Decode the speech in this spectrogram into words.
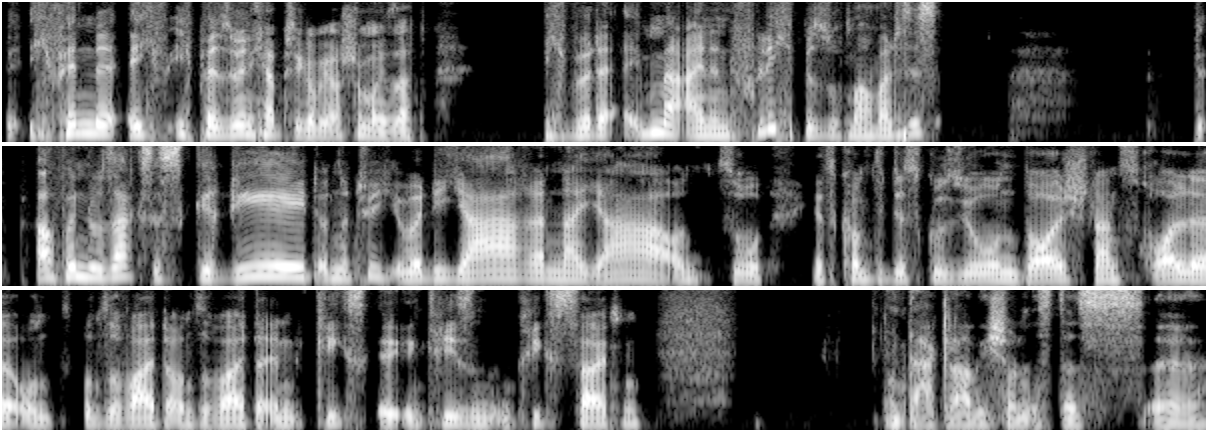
ich finde, ich, ich persönlich habe es glaube ich auch schon mal gesagt, ich würde immer einen Pflichtbesuch machen, weil es ist auch wenn du sagst, es gerät und natürlich über die Jahre, na ja, und so, jetzt kommt die Diskussion Deutschlands Rolle und, und so weiter und so weiter in Kriegs, äh, in Krisen, in Kriegszeiten. Und da glaube ich schon, ist das, äh,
